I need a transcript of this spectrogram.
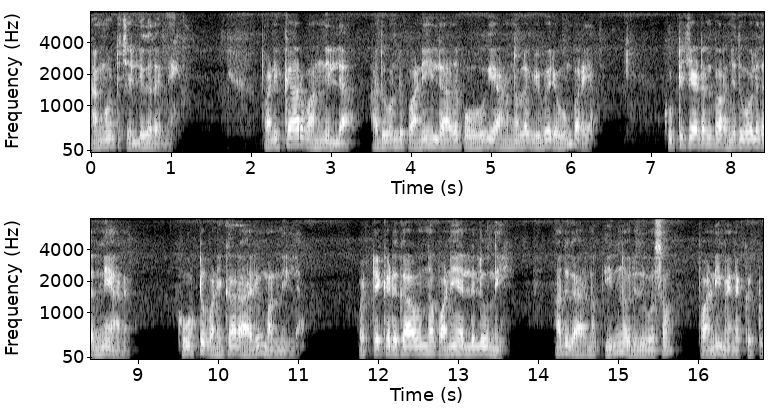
അങ്ങോട്ട് ചെല്ലുക തന്നെ. പണിക്കാർ വന്നില്ല. അതുകൊണ്ട് പണിയില്ലാതെ പോവുകയാണെന്നുള്ള വിവരവും പറയാം. കുട്ടിച്ചേട്ടൻ പറഞ്ഞതുപോലെ തന്നെയാണ്. കൂട്ടുപണിക്കാർ ആരും വന്നില്ല. ഒറ്റയ്ക്കെടുക്കാവുന്ന പണിയല്ലല്ലോ നീ. അത് കാരണം ഇന്നൊരു ദിവസം പണി മെനക്കെട്ടു.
